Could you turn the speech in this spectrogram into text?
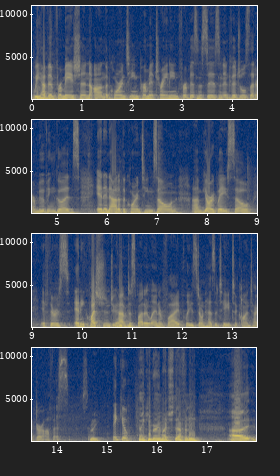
We have information on the quarantine permit training for businesses and individuals that are moving goods in and out of the quarantine zone, um, yard waste. So if there's any questions you have to spot spotted lanternfly, please don't hesitate to contact our office. So, Great. Thank you. Thank you very much, Stephanie. A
